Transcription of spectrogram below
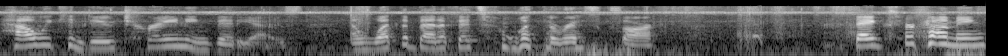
how we can do training videos and what the benefits and what the risks are. Thanks for coming.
